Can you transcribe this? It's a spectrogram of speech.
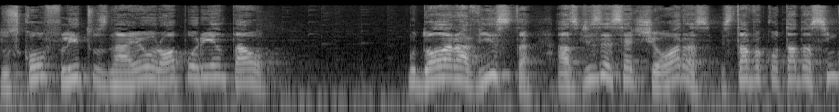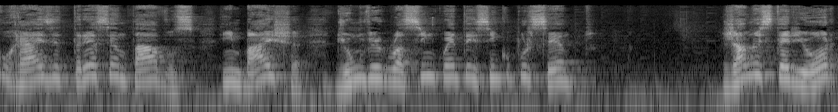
dos conflitos na Europa Oriental. O dólar à vista, às 17 horas, estava cotado a R$ 5,03, em baixa de 1,55%. Já no exterior,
